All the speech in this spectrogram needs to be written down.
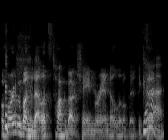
before we move on to that, let's talk about and Miranda a little bit because yeah.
